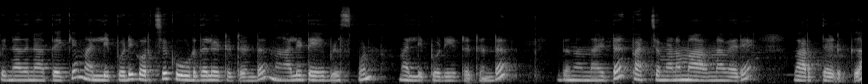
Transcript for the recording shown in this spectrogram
പിന്നെ അതിനകത്തേക്ക് മല്ലിപ്പൊടി കുറച്ച് കൂടുതൽ ഇട്ടിട്ടുണ്ട്. നാല് ടേബിൾ സ്പൂൺ മല്ലിപ്പൊടി ഇട്ടിട്ടുണ്ട്. ഇത് നന്നായിട്ട് പച്ചമണം മാറുന്ന വരെ വറുത്തെടുക്കുക.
